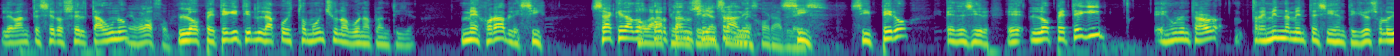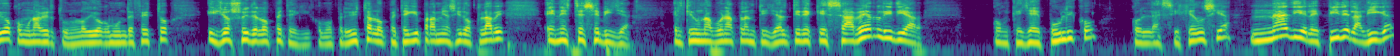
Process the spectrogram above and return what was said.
Levante 0, Celta 1. Lopetegui tiene, le ha puesto Monchi una buena plantilla. Mejorable, sí. Se ha quedado corta en centrales. Sí, sí, pero, es decir, eh, Lopetegui es un entrenador tremendamente exigente y yo eso lo digo como una virtud, no lo digo como un defecto y yo soy de Lopetegui. Como periodista, Lopetegui para mí ha sido clave en este Sevilla. Él tiene una buena plantilla, él tiene que saber lidiar con que ya hay público, con la exigencia, nadie le pide la liga,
